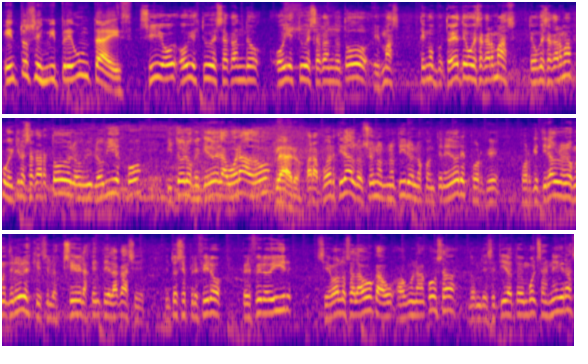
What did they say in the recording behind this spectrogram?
Entonces mi pregunta es, Sí, hoy, hoy estuve sacando, hoy estuve sacando todo, es más, tengo, todavía tengo que sacar más, tengo que sacar más porque quiero sacar todo lo, lo viejo y todo lo que quedó elaborado Claro. para poder tirarlo. Yo no, no tiro en los contenedores porque, porque tirarlo en los contenedores es que se los lleve la gente de la calle. Entonces prefiero, prefiero ir, llevarlos a la boca o a alguna cosa donde se tira todo en bolsas negras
